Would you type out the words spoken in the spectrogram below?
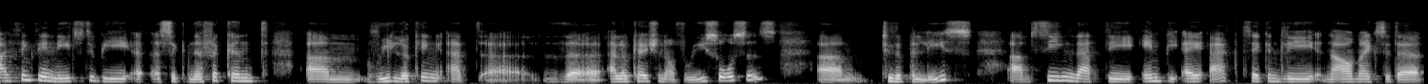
I think there needs to be a, a significant um, relooking at uh, the allocation of resources um, to the police, um, seeing that the NPA Act, secondly, now makes it a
